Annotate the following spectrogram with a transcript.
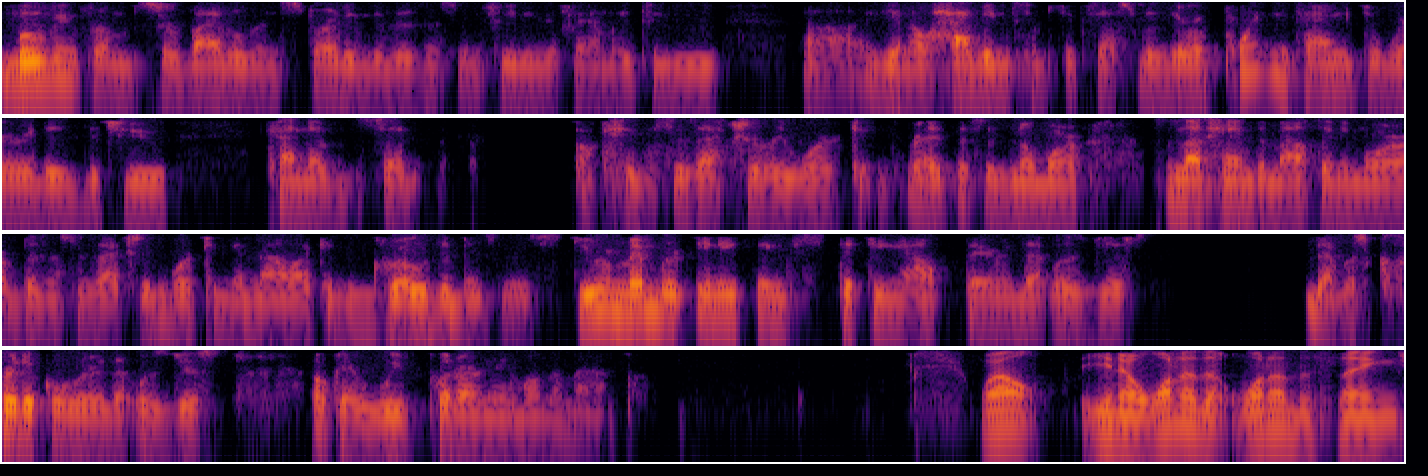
moving from survival and starting the business and feeding the family to uh, you know having some success was there a point in time to where it is that you kind of said, okay, this is actually working, right? This is no more, is not hand to mouth anymore. Our business is actually working, and now I can grow the business. Do you remember anything sticking out there that was just that was critical, or that was just okay? We've put our name on the map. Well, you know, one of the one of the things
